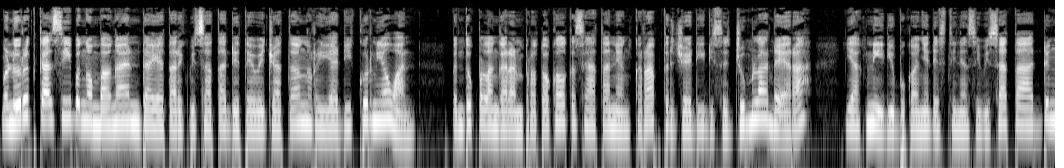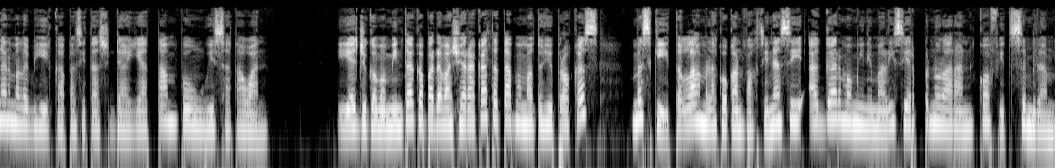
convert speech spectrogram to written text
Menurut Kasih Pengembangan Daya Tarik Wisata DTW Jateng Riyadi Kurniawan, bentuk pelanggaran protokol kesehatan yang kerap terjadi di sejumlah daerah, yakni dibukanya destinasi wisata dengan melebihi kapasitas daya tampung wisatawan. Ia juga meminta kepada masyarakat tetap mematuhi prokes meski telah melakukan vaksinasi agar meminimalisir penularan COVID-19.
